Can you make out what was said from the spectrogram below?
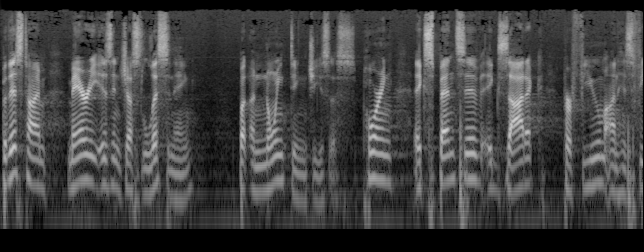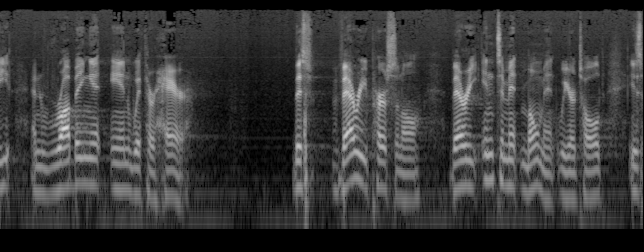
But this time, Mary isn't just listening, but anointing Jesus, pouring expensive, exotic perfume on his feet and rubbing it in with her hair. This very personal very intimate moment, we are told, is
